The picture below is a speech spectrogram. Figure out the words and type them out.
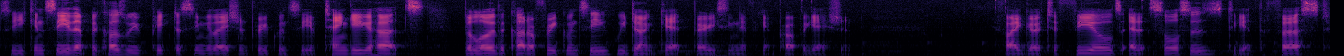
So you can see that because we've picked a simulation frequency of 10 gigahertz below the cutoff frequency, we don't get very significant propagation. If I go to fields, edit sources to get the first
